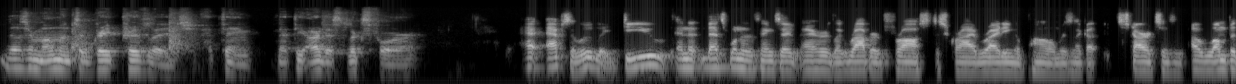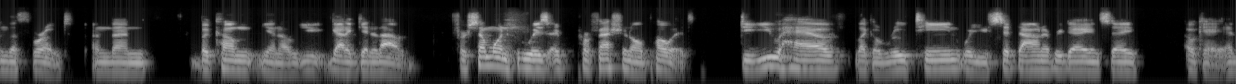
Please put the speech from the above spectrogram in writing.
those are moments of great privilege, I think, that the artist looks for. A- absolutely. Do you, and that's one of the things I, I heard like Robert Frost describe writing a poem is like a, it starts as a lump in the throat and then become, you know, you got to get it out. For someone who is a professional poet, do you have like a routine where you sit down every day and say, okay, at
